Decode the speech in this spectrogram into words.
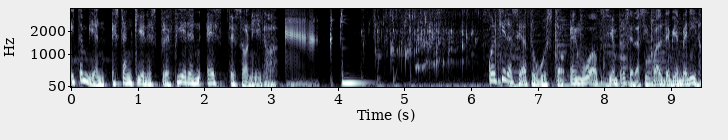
Y también están quienes prefieren este sonido. Cualquiera sea tu gusto, en WOP siempre serás igual de bienvenido.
